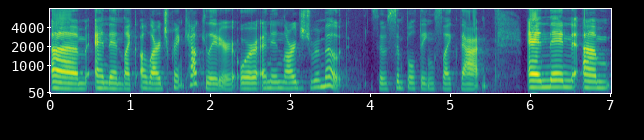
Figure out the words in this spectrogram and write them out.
Um, and then like a large print calculator or an enlarged remote. So simple things like that. And then um,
